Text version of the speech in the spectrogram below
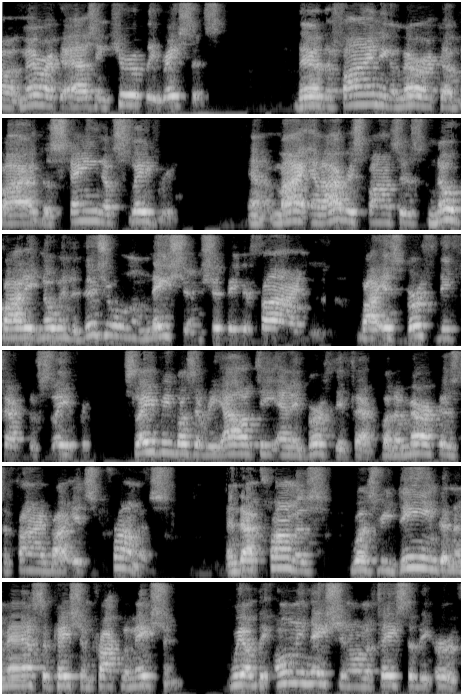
uh, America as incurably racist. They're defining America by the stain of slavery. And my and our response is nobody, no individual, no nation should be defined by its birth defect of slavery. Slavery was a reality and a birth defect, but America is defined by its promise. And that promise was redeemed in the Emancipation Proclamation. We are the only nation on the face of the earth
